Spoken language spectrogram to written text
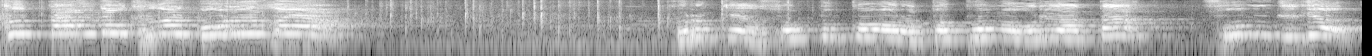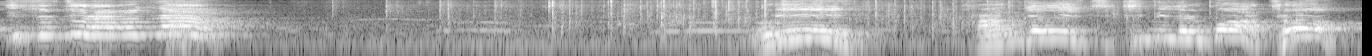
그 딸도 그걸 모르는 거야. 그렇게 속뚜껑으로 덮으면 우리가 딱 숨죽여 있을 줄 알았나? 우리 강정의 지킴이들과 저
